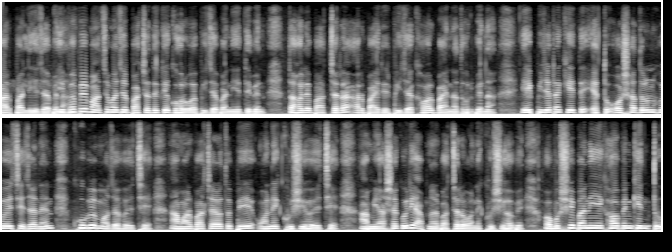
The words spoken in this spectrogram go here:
আর পালিয়ে যাবে না। এভাবে মাঝে মাঝে বাচ্চাদেরকে ঘরোয়া পিজা বানিয়ে দেবেন। তাহলে বাচ্চারা আর বাইরের পিজা খাওয়ার বায়না ধরবে না। এই পিজাটা খেতে এত অসাধারণ হয়েছে জানেন? খুবই মজা হয়েছে। আমার বাচ্চারা তো পেয়ে অনেক খুশি হয়েছে। আমি আশা করি আপনার বাচ্চারাও অনেক খুশি হবে। অবশ্যই বানিয়ে খাওয়াবেন কিন্তু।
